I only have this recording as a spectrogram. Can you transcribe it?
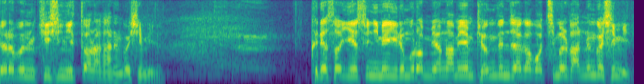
여러분 귀신이 떠나가는 것입니다. 그래서 예수님의 이름으로 명하면 병든 자가 고침을 받는 것입니다.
